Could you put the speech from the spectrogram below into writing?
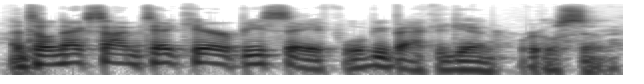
Until next time, take care, be safe. We'll be back again real soon.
